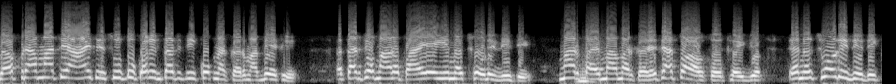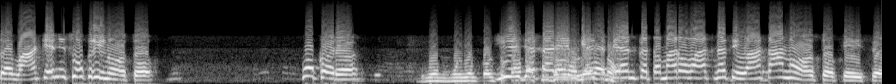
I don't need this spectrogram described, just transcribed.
લફરામાંથી અહીંથી છૂટું કરીને તરત ઈ કોકના ઘરમાં બેઠી. અત્યારે જો મારો ભાઈ એને છોડી દીધી. મારા ભાઈ માં મારા ઘરે જાતો આવતો થઈ ગયો. એને છોડી દીધી કે વાંક એની છોકરીનો હતો. શું કરે? તમારો વાંક નથી વાંક આનો હતો કે છે.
